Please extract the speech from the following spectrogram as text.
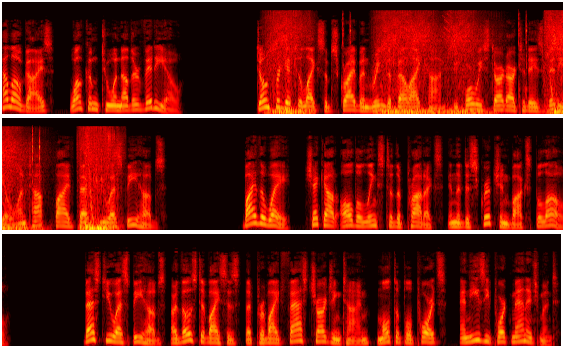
Hello guys, welcome to another video. Don't forget to like subscribe and ring the bell icon before we start our today's video on top 5 best USB hubs. By the way, check out all the links to the products in the description box below. Best USB hubs are those devices that provide fast charging time, multiple ports, and easy port management.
